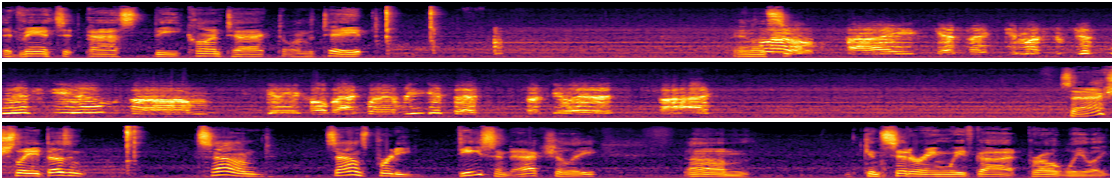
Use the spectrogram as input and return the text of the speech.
advance it past the contact on the tape. And let's Hello. see I guess I you must have just missed you. Um give me a call back whenever you get that talk to you later. Bye. So actually it doesn't sound sounds pretty decent actually. Um, considering we've got probably like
